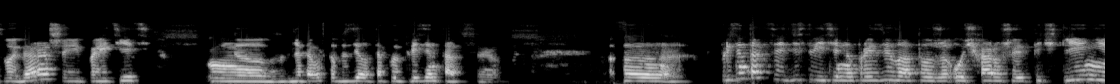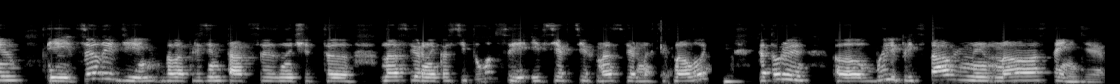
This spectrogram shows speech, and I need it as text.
свой гараж и полететь для того, чтобы сделать такую презентацию. Презентация действительно произвела тоже очень хорошее впечатление. И целый день была презентация, значит, э, ноосферной конституции и всех тех ноосферных технологий, которые э, были представлены на стенде.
